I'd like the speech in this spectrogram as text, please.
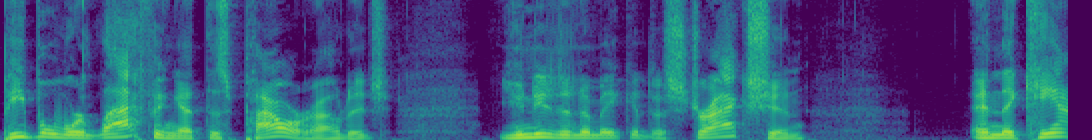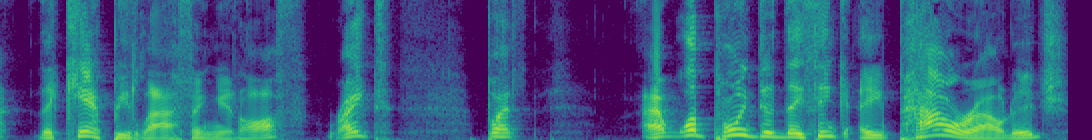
people were laughing at this power outage. You needed to make a distraction, and they can't they can't be laughing it off, right? But at what point did they think a power outage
